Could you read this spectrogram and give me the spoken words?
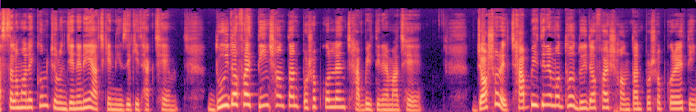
আসসালামু আলাইকুম, চলুন জেনে নিই আজকে নিউজে কি থাকছে। দুই দফায় তিন সন্তান প্রসব করলেন ছাব্বিশ দিনের মাঝে। যশোরে ২৬ দিনের মধ্যে দুই দফায় সন্তান প্রসব করে তিন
